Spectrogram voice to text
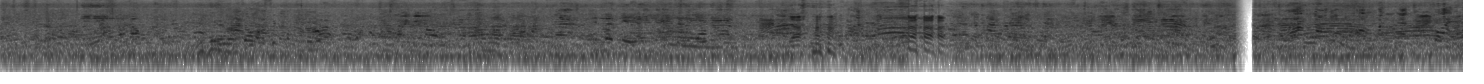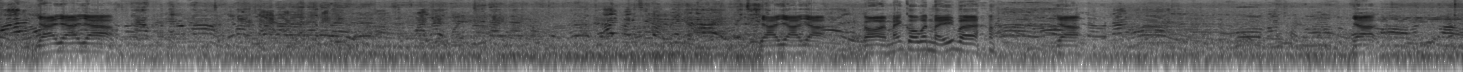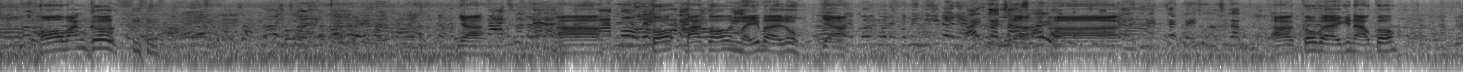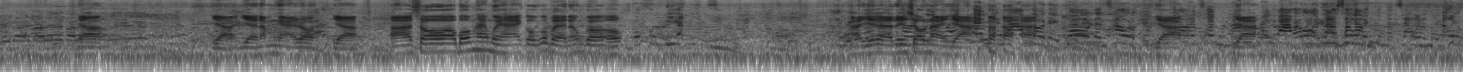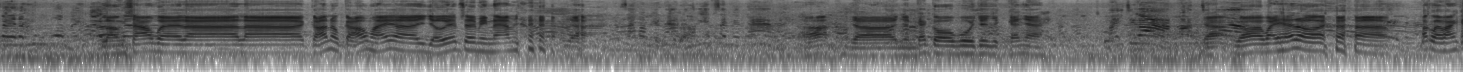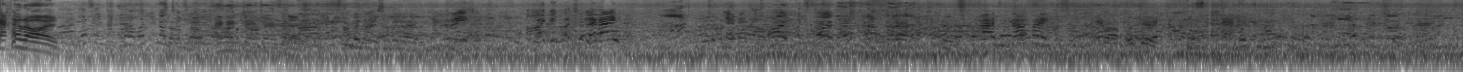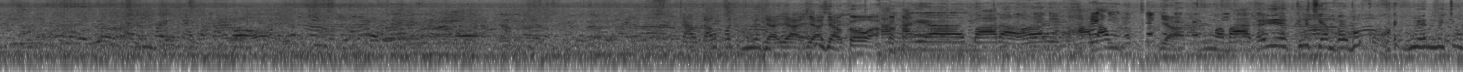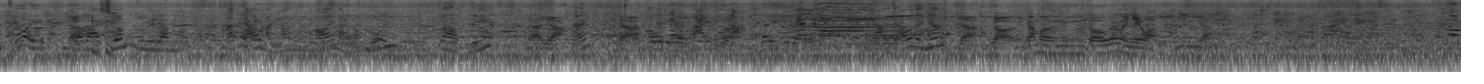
Dạ. dạ. Dạ dạ dạ. Dạ dạ dạ. Rồi mấy cô bên mỹ về. Dạ. Dạ. Hồ văn cương. Dạ. À, cô ba cô bên mỹ về luôn. Dạ. Dạ, rồi. à. À, cô về khi nào cô? Dạ. Dạ về 5 ngày rồi. Dạ. À, số 4 tháng 12 cô có về nữa không cô? Ủa? À vậy là đi show này dạ. Để cô lần sau là Dạ. Dạ. Lần sau về là cũng mua mấy cái. lần sau về là là cỡ nào cỡ phải ờ, dự FC miền Nam chứ dạ. đó giờ nhìn các cô vui cho cả nhà. Quay chưa? Ngon dạ rồi quay hết rồi. Bắt là phán cắt hết rồi. Anh anh cho cho dạ. À. Chào cháu có chủ nhân. dạ dạ dạ chào cô ạ Hàng ngày à, bà đã ở Hạ Long dạ nhưng mà bà thấy cứ xem Facebook của Quách Nguyên với chú Cuội Dạ. và bà sướng vì là các cháu là nó nói là nó đúng nó hợp lý. Dạ dạ. Đấy. Dạ. Thôi thì hôm nay thì gặp ở đây thì chào cháu thôi nhá. Dạ. Rồi cảm ơn cô rất là nhiều ạ. Dạ.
